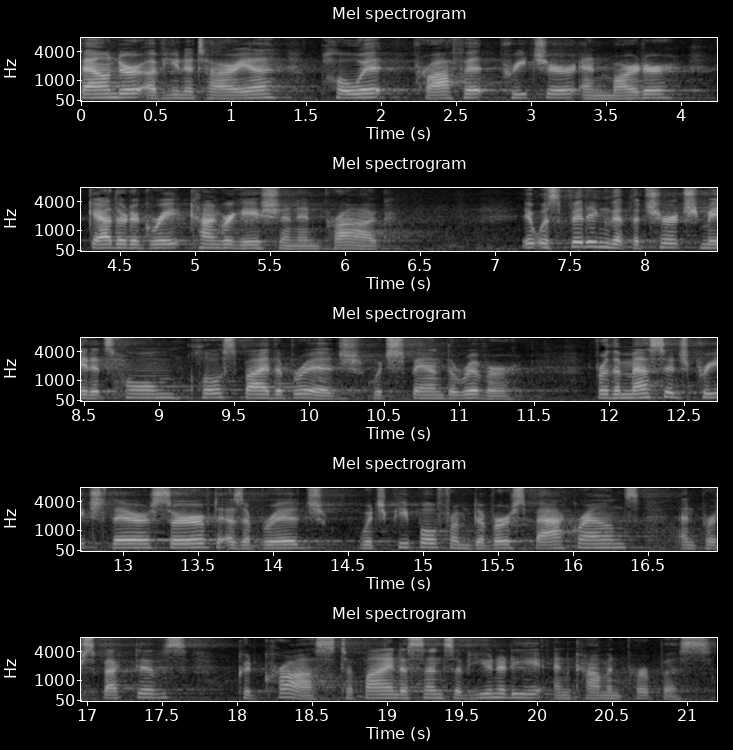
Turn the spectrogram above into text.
founder of Unitaria, poet, prophet, preacher, and martyr, gathered a great congregation in Prague. It was fitting that the church made its home close by the bridge which spanned the river, for the message preached there served as a bridge which people from diverse backgrounds and perspectives could cross to find a sense of unity and common purpose.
